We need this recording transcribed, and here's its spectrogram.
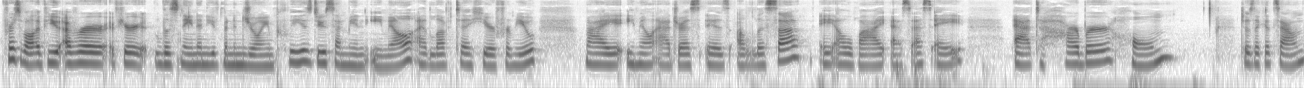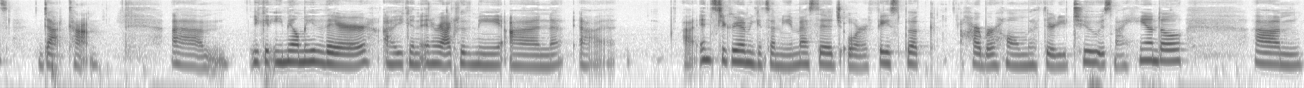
first of all, if you ever, if you're listening and you've been enjoying, please do send me an email. I'd love to hear from you. My email address is Alyssa, A L Y S S A, at Harbor Home, just like it sounds, dot com. Um, you can email me there. Uh, you can interact with me on uh, uh, Instagram. You can send me a message or Facebook. Harbor Home 32 is my handle. Um,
